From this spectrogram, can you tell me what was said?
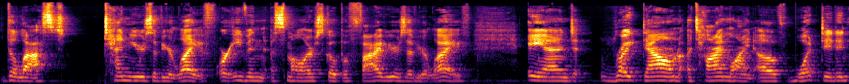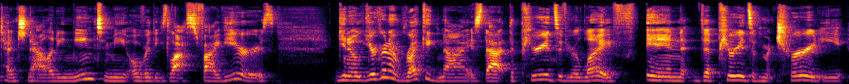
the last 10 years of your life, or even a smaller scope of five years of your life, and write down a timeline of what did intentionality mean to me over these last five years you know you're going to recognize that the periods of your life in the periods of maturity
